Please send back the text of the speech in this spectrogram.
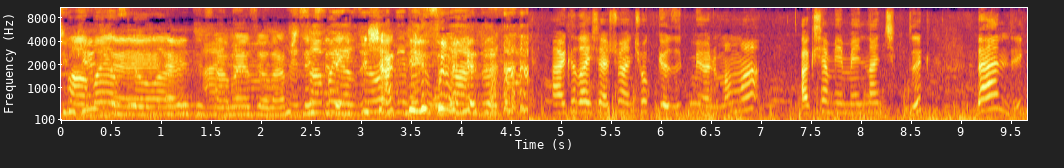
Çünkü, Hesaba e, yazıyorlar. evet hesaba Aynen. yazıyorlarmış. Hesaba de yazıyor, şak diye söyledi. Arkadaşlar şu an çok gözükmüyorum ama akşam yemeğinden çıktık. Beğendik.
